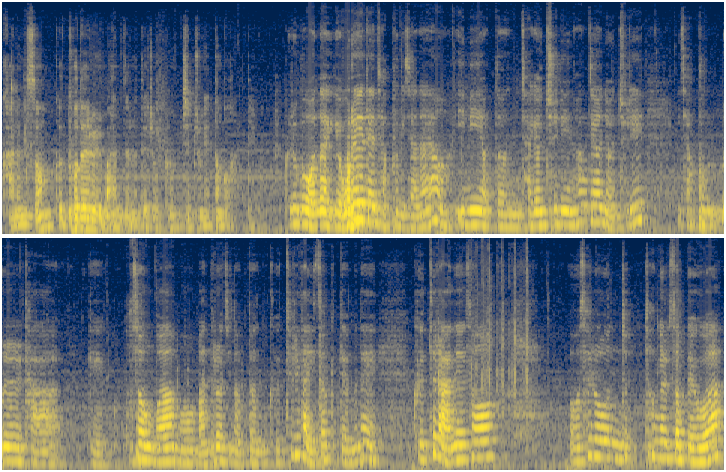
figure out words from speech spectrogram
가능성, 그 토대를 만드는 데 조금 집중했던 것 같아요. 그리고 워낙 이게 오래된 작품이잖아요. 이미 어떤 작연출인 황재현 연출이 이 작품을 다 이렇게 구성과 뭐 만들어진 어떤 그 틀이 다 있었기 때문에 그 틀 안에서 어, 새로운 저- 청열석 배우와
